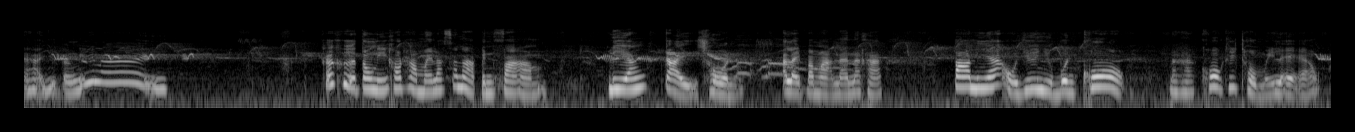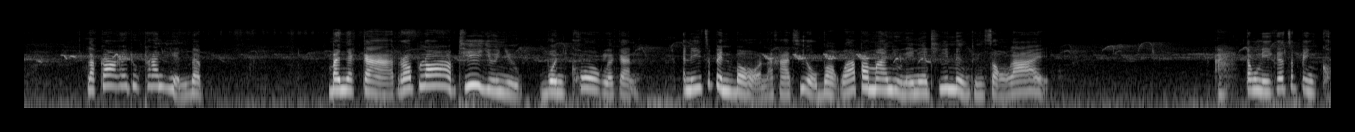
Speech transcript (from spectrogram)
นะคะ อยู่ตรงนี้เลย ก็คือตรงนี้เขาทำไว้ลักษณะเป็นฟาร์ม เลี้ยงไก่ชนอะไรประมาณนั้นนะคะ ตอนนี้โอ้ยืนอยู่บนโคกนะคะ โคกที่ถมไว้แล้ว แล้วก็ให้ทุกท่านเห็นแบบบรรยากาศรอบๆที่ยืนอยู่บนโคกแล้วกัน อันนี้จะเป็นบ่อนะคะ ที่โอบอกว่าประมาณอยู่ในเนื้อที่หนึ่งถึงสองไร่ ตรงนี้ก็จะเป็นโค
